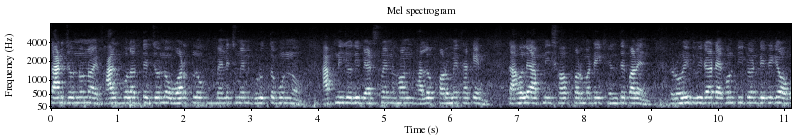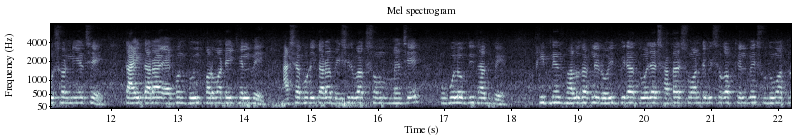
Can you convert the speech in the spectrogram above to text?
তার জন্য নয় ফাস্ট বোলারদের জন্য ওয়ার্কলোড ম্যানেজমেন্ট গুরুত্বপূর্ণ। আপনি যদি ব্যাটসম্যান হন, ভালো ফর্মে থাকেন, তাহলে আপনি সব ফর্মাটেই খেলতে পারেন। রোহিত বিরাট এখন টি টোয়েন্টি থেকে অবসর নিয়েছে, তাই তারা এখন দুই ফরম্যাটেই খেলবে। আশা করি তারা বেশিরভাগ ম্যাচে উপলব্ধি থাকবে। ফিটনেস ভালো থাকলে রোহিত বিরাট দু হাজার সাতাশ ওয়ানডে বিশ্বকাপ খেলবে, শুধুমাত্র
